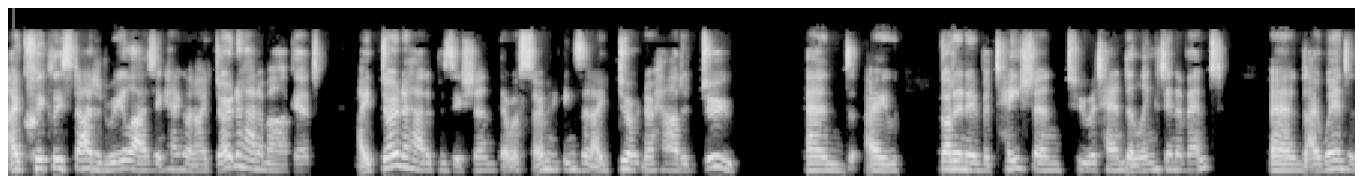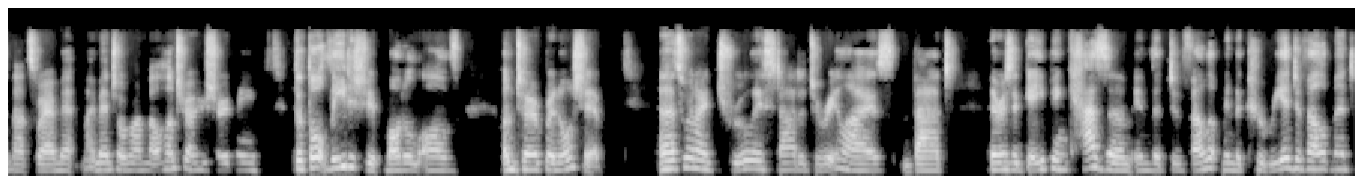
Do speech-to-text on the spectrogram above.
I quickly started realizing, hang on, I don't know how to market. I don't know how to position. There were so many things that I don't know how to do. And I got an invitation to attend a LinkedIn event. And I went, and that's where I met my mentor, Ron Malhotra, who showed me the thought leadership model of entrepreneurship. And that's when I truly started to realize that there is a gaping chasm in the development, the career development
